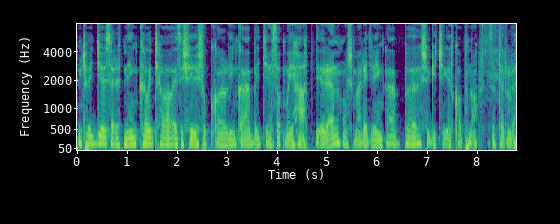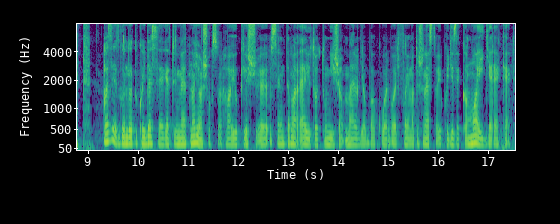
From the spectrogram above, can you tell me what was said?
Úgyhogy szeretnénk, hogyha ez is sokkal inkább egy ilyen szakmai háttéren most már egyre inkább segítséget kapna ez a terület. Azért gondoltuk, hogy beszélgetünk, mert nagyon sokszor halljuk, és szerintem eljutottunk mi is már ugye abba a korba, hogy folyamatosan ezt halljuk, hogy ezek a mai gyerekek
